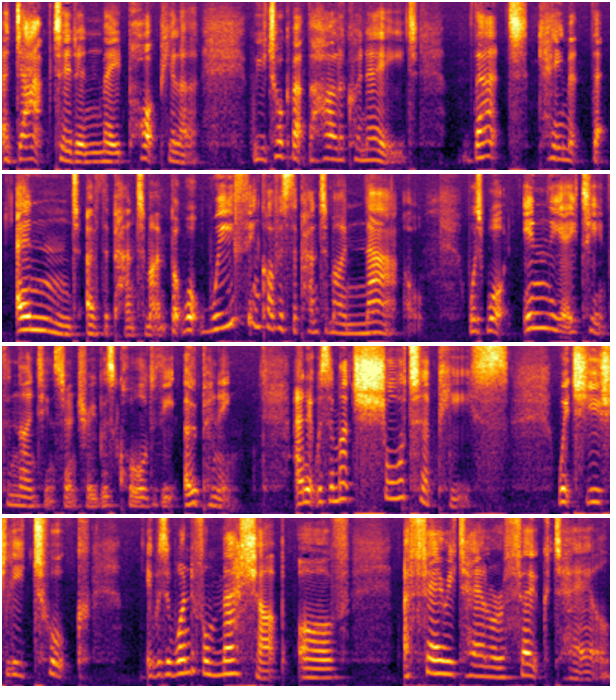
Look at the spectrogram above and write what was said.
adapted and made popular. When you talk about the harlequinade that came at the end of the pantomime. But what we think of as the pantomime now was what in the 18th and 19th century was called the opening. And it was a much shorter piece, which usually took, it was a wonderful mashup of a fairy tale or a folk tale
